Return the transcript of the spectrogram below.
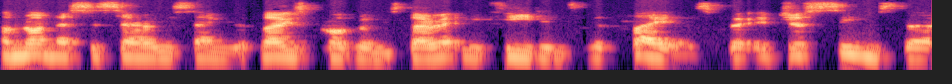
I'm not necessarily saying that those problems directly feed into the players, but it just seems that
